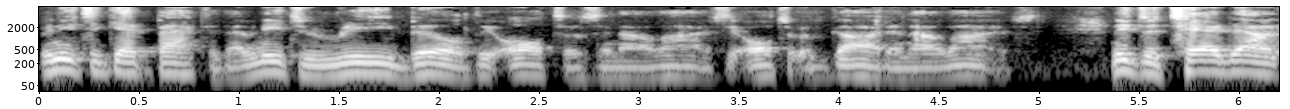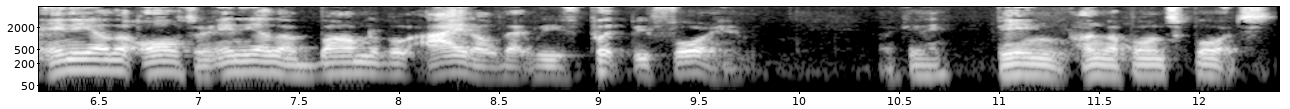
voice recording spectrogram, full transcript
We need to get back to that. We need to rebuild the altars in our lives, the altar of God in our lives. We need to tear down any other altar, any other abominable idol that we've put before Him. Okay? Being hung up on sports.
